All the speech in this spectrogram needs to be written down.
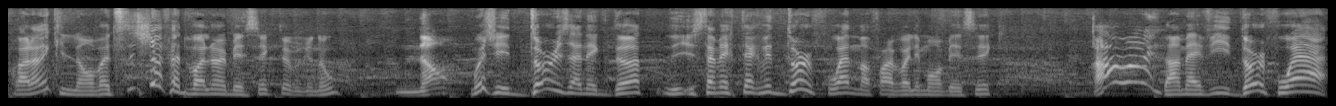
Probablement qu'ils l'ont. Vas-tu déjà fait voler un basic, toi, Bruno? Non. Moi, j'ai deux anecdotes. Ça m'est arrivé deux fois de me faire voler mon basic Ah ouais? dans ma vie. Deux fois!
